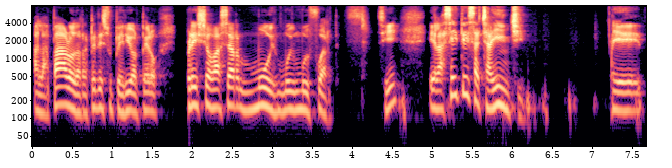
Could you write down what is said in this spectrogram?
a la par o de repente superior, pero precio va a ser muy, muy, muy fuerte. ¿sí? El aceite de Sachainchi. Eh,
